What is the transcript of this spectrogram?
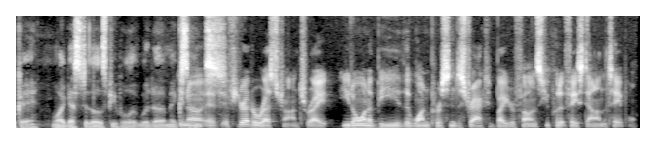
okay. Well, I guess to those people it would uh, make You know, sense. if, if you're at a restaurant, right, you don't want to be the one person distracted by your phone, so you put it face down on the table.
